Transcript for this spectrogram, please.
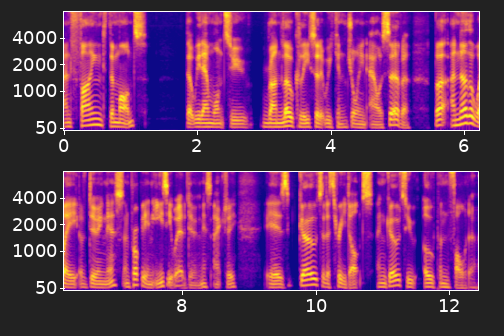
and find the mods that we then want to run locally so that we can join our server. But another way of doing this, and probably an easy way of doing this actually, is go to the three dots and go to open folder.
